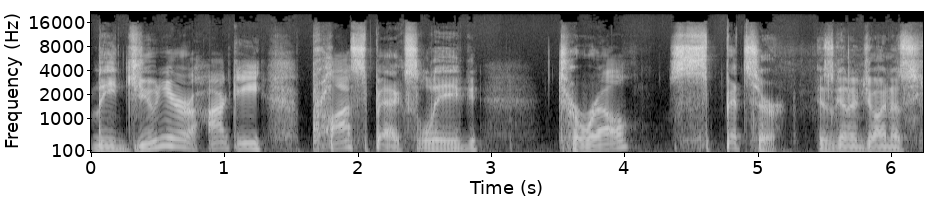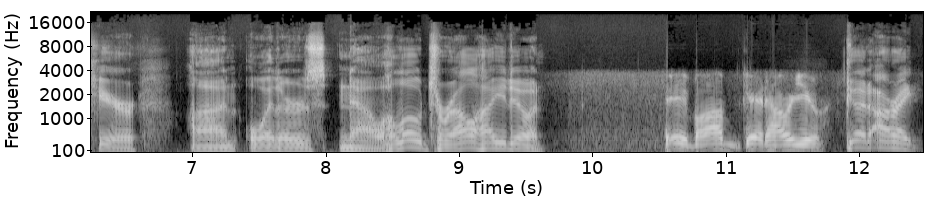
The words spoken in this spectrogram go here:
the Junior Hockey Prospects League, Terrell Spitzer is going to join us here on Oilers Now. Hello, Terrell. How you doing? Hey, Bob. Good. How are you? Good. All right.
